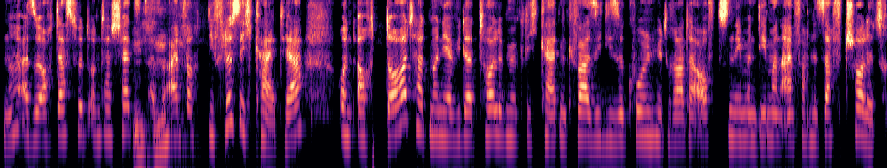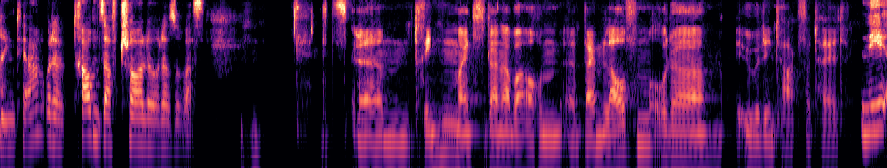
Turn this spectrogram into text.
Ne? Also auch das wird unterschätzt. Also mhm. Also einfach die Flüssigkeit, ja. Und auch dort hat man ja wieder tolle Möglichkeiten, quasi diese Kohlenhydrate aufzunehmen, indem man einfach eine Saftschorle trinkt, ja. Oder Traubensaftschorle oder sowas. Mhm. Jetzt, ähm, trinken meinst du dann aber auch im, äh, beim Laufen oder über den Tag verteilt? Nee,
